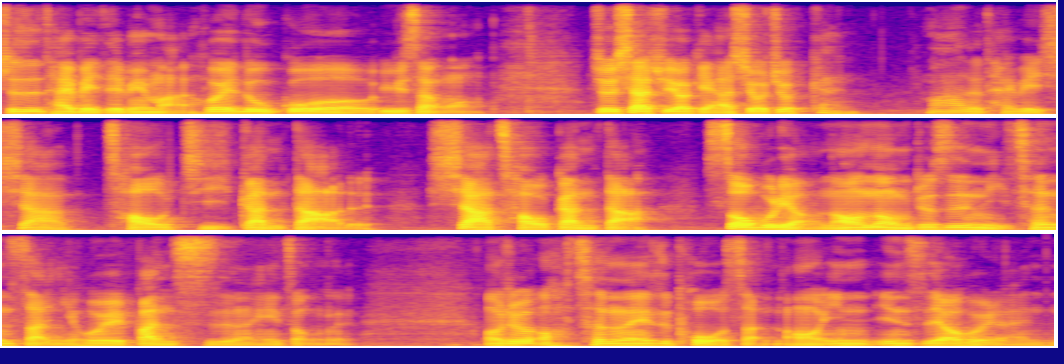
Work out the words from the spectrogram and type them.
就是台北这边嘛，会路过雨伞王，就下去要给他修，就干妈的台北下超级干大的，下超干大，受不了。然后那种就是你撑伞也会半湿的那一种的，我就哦撑的那一只破伞，然后硬硬是要回来的，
